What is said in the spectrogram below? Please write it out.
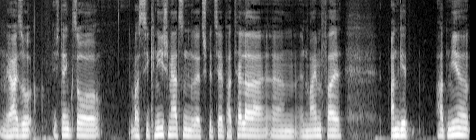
Ja, also ich denke so, was die Knieschmerzen, jetzt speziell Patella ähm, in meinem Fall angeht, hat mir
